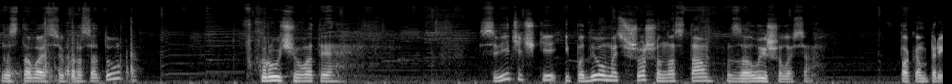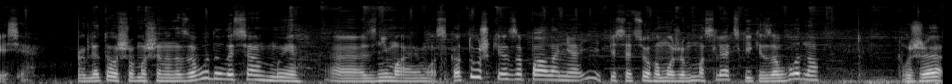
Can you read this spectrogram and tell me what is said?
доставати всю красоту, вкручувати свічечки і подивимось, що ж у нас там залишилося по компресії. Для того, щоб машина не заводилася, ми е, знімаємо з катушки запалення і після цього можемо масляти скільки завгодно. Уже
